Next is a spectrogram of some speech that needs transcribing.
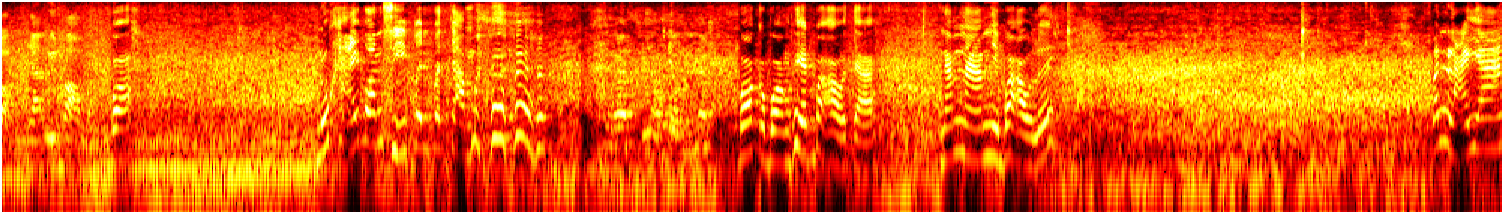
บอกอย่างอื่นบอกบ่หนูขายบอลสีเป็นประจำว่าสีเอาตรงนี้นะบ่กระบองเพชรบ่เอาจ้ะน้ำน้ำนี่บ่เอาเลย มันหลายอย่าง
